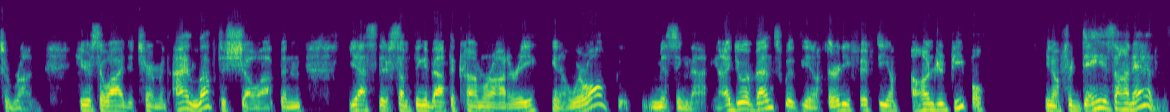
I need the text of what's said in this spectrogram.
to run. Here's how I determined I love to show up. And yes, there's something about the camaraderie. You know, we're all missing that. You know, I do events with, you know, 30, 50, 100 people, you know, for days on end.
